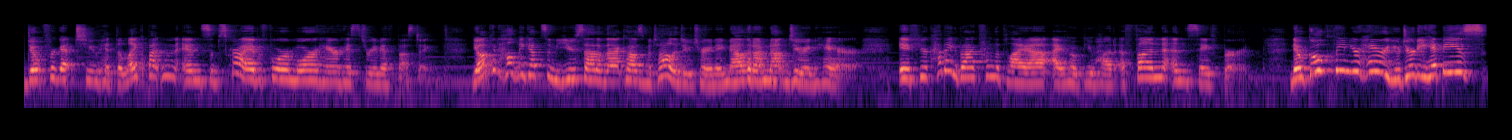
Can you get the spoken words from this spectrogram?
Don't forget to hit the like button and subscribe for more hair history myth busting. Y'all can help me get some use out of that cosmetology training now that I'm not doing hair. If you're coming back from the playa, I hope you had a fun and safe burn. Now go clean your hair, you dirty hippies!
